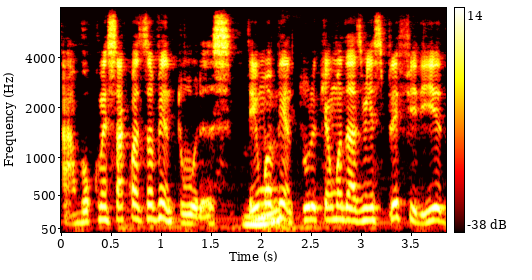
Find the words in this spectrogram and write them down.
Ah, vou começar com as aventuras. Tem uma uhum. aventura que é uma das minhas preferidas,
